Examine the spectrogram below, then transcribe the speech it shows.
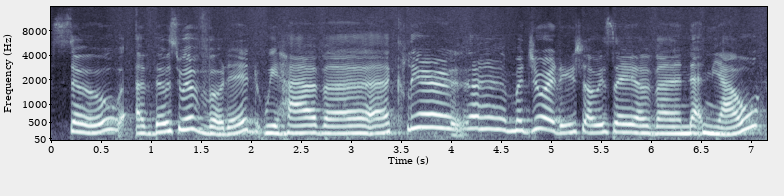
So, of those who have voted, we have a, a clear uh, majority, shall we say, of uh, Netanyahu,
